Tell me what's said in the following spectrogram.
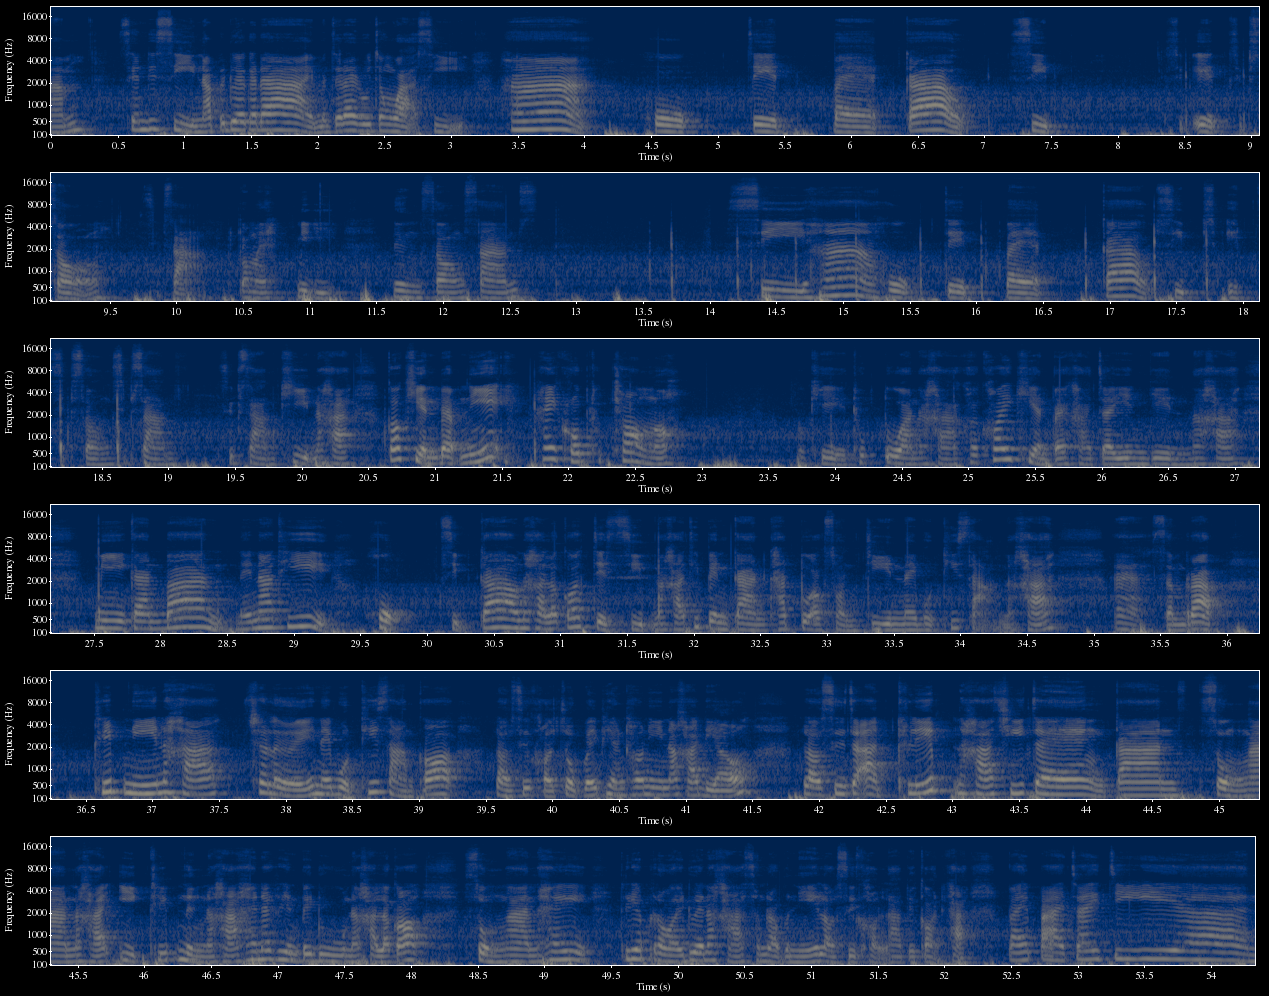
3 เส้นที่ 4 นับไปด้วยก็ได้ มันจะได้รู้จังหวะ 4 5 6 7 8 9 10 11 12 13ถูกต้องไหมมีกี่หนึ่งสองสามสี่ห้าหกเจ็ดแปดเก้าสิบสิบเอ็ดสิบสองสิบสามสิบสามขีดนะคะ ก็เขียนแบบนี้ให้ครบทุกช่องเนาะ อเค ทุกตัวนะคะ ค่อยๆ เขียนไปค่ะใจเย็นๆนะคะ มีการบ้านในหน้าที่ 69 นะคะ แล้วก็ 70 นะคะ ที่เป็นการคัดตัวอักษรจีนในบทที่ 3 นะคะอ่าสำหรับคลิปนี้นะคะ เฉลยในบทที่ 3 ก็เหล่าซื้อขอจบไว้เพียงเท่านี้นะคะ เดี๋ยว เราซื้อจะอัดคลิปนะคะ ชี้แจงการส่งงานนะคะ อีกคลิปหนึ่งนะคะ ให้นักเรียนไปดูนะคะ แล้วก็ส่งงานให้เรียบร้อยด้วยนะคะสำหรับวันนี้เราซื้อขอลาไปก่อนค่ะบายบายใจเจียน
